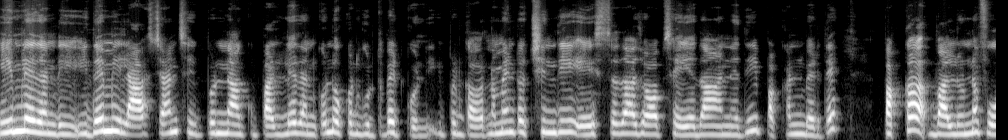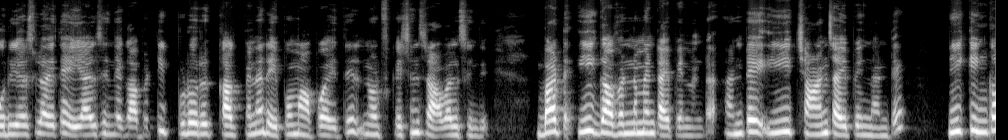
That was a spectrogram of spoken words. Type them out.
ఏం లేదండి ఇదే మీ లాస్ట్ ఛాన్స్ ఇప్పుడు నాకు పడలేదు అనుకోండి ఒకటి గుర్తుపెట్టుకోండి. ఇప్పుడు గవర్నమెంట్ వచ్చింది వేస్తుందా జాబ్స్ వేయదా అనేది పక్కన పెడితే పక్క వాళ్ళున్న ఫోర్ ఇయర్స్లో అయితే వేయాల్సిందే కాబట్టి ఇప్పుడు కాకపోయినా రేపో మాపో అయితే నోటిఫికేషన్స్ రావాల్సిందే. బట్ ఈ గవర్నమెంట్ అయిపోయిందంట. అంటే ఈ ఛాన్స్ అయిపోయిందంటే నీకు ఇంకా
